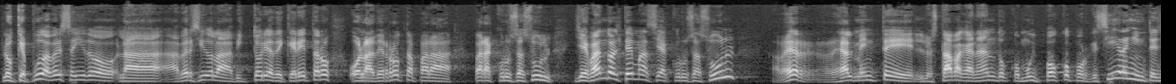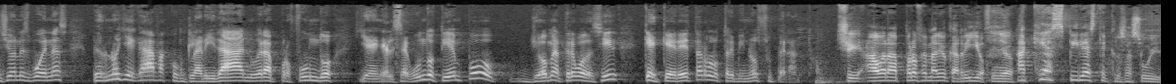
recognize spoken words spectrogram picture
lo que pudo haber sido la, haber sido la victoria de Querétaro o la derrota para, para Cruz Azul. Llevando el tema hacia Cruz Azul, a ver, realmente lo estaba ganando con muy poco porque sí eran intenciones buenas, pero no llegaba con claridad, no era profundo. Y en el segundo tiempo, yo me atrevo a decir que Querétaro lo terminó superando. Sí, ahora, profe Mario Carrillo, Señor. ¿a qué aspira este Cruz Azul?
